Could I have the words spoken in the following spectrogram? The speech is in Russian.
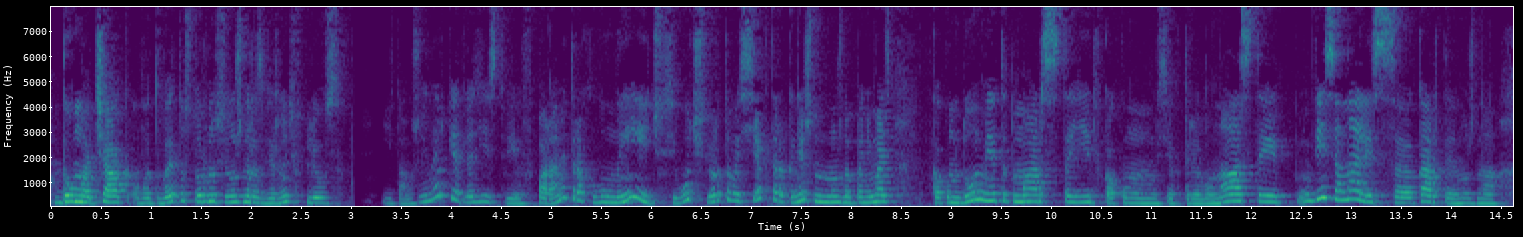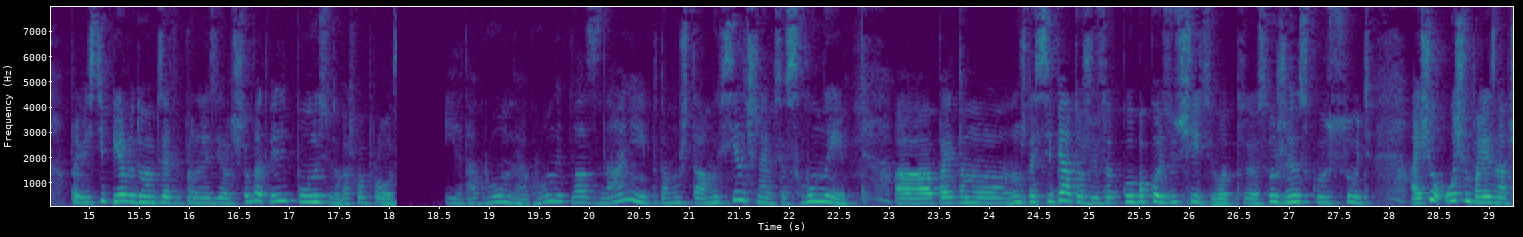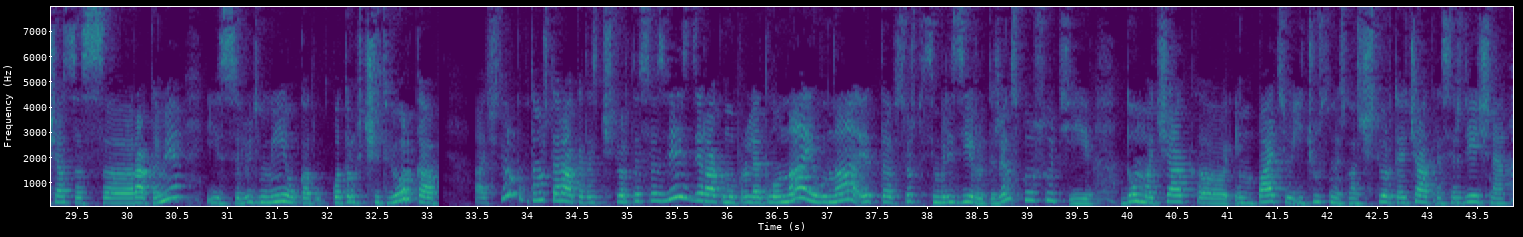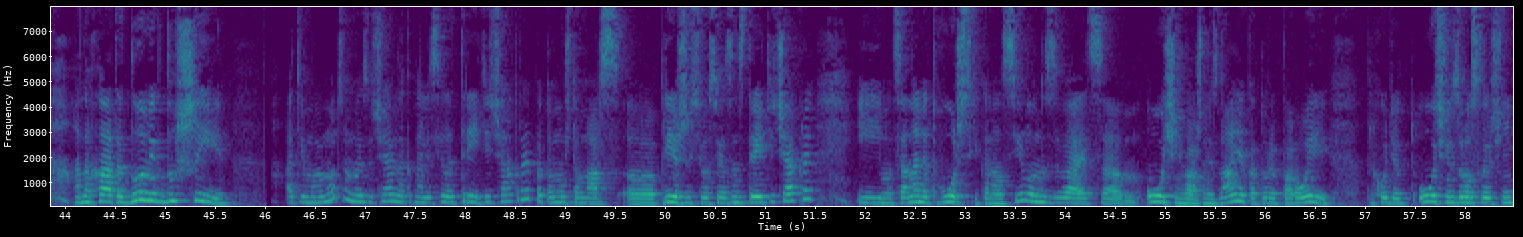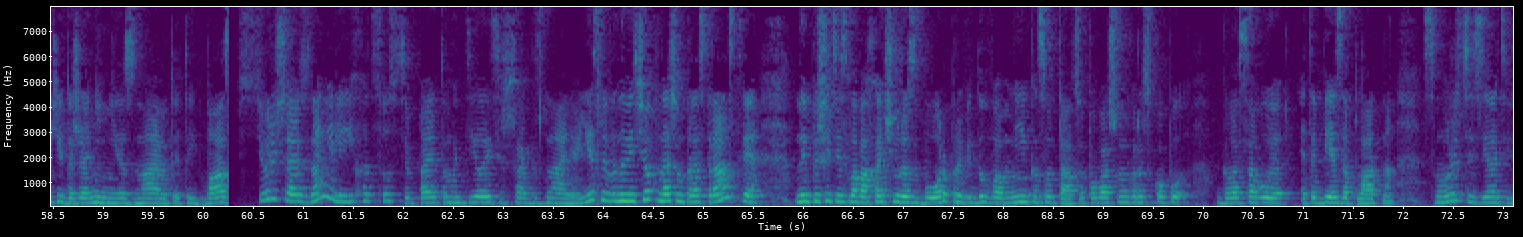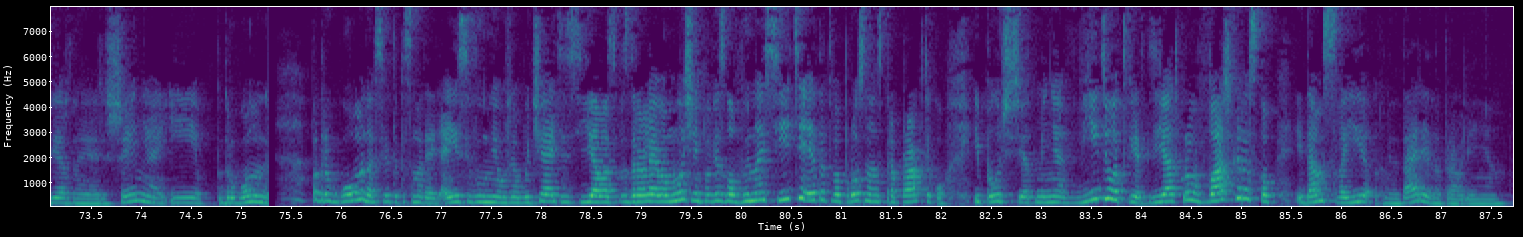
дом, очаг, вот в эту сторону все нужно развернуть в плюс. И там же энергия для действий в параметрах Луны и всего четвертого сектора. Конечно, нужно понимать, в каком доме этот Марс стоит, в каком секторе Луна стоит. Весь анализ э, карты нужно провести, первый дом обязательно проанализировать, чтобы ответить полностью на ваш вопрос. И это огромный, огромный пласт знаний, потому что мы все начинаемся с Луны, а, поэтому нужно себя тоже глубоко изучить, вот э, свою женскую суть. А еще очень полезно общаться с раками и с людьми, у которых четверка, а четверка, потому что рак это четвертое созвездие, раком управляет Луна, и Луна это все, что символизирует и женскую суть, и дом, очаг, э, эмпатию и чувственность. У нас четвертая чакра, сердечная, анахата, домик души. А тему эмоций мы изучаем на канале Силы третьей чакры, потому что Марс э, прежде всего связан с третьей чакрой, и эмоционально-творческий канал Силы он называется. Очень важные знания, которые порой приходят очень взрослые ученики, даже они не знают этой базы. Все решают знания или их отсутствие, поэтому делайте шаг к знанию. Если вы новичок в нашем пространстве, напишите слова «хочу разбор», проведу вам мини-консультацию по вашему гороскопу голосовую, это безоплатно. Сможете сделать верные решения и по-другому по-другому на все это посмотреть. А если вы у меня уже обучаетесь, я вас поздравляю, вам очень повезло. Выносите этот вопрос на астропрактику и получите от меня видео-ответ, где я открою ваш гороскоп и дам свои комментарии, направления.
